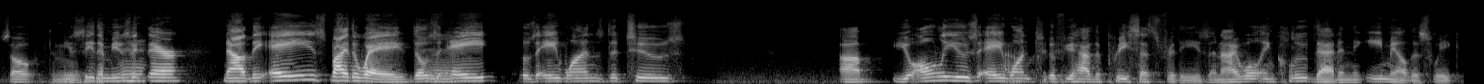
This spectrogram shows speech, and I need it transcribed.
so The you see the music there. Now, the A's, by the way, those. A's, those A1s, the 2s, um, you only use A1, 2 if you have the presets for these, and I will include that in the email this week.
